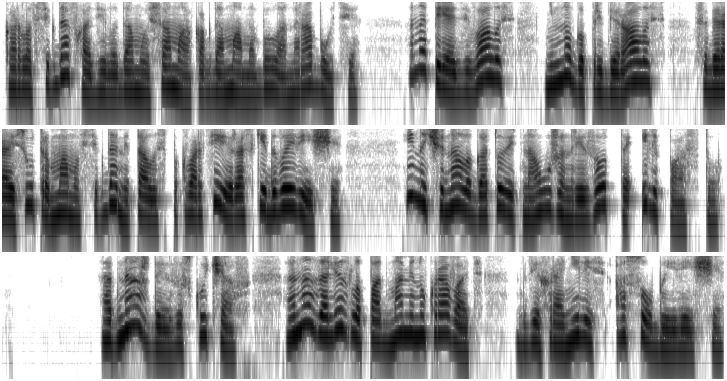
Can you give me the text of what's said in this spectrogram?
Карла всегда входила домой сама, когда мама была на работе. Она переодевалась, немного прибиралась. Собираясь утром, мама всегда металась по квартире, раскидывая вещи, и начинала готовить на ужин ризотто или пасту. Однажды, заскучав, она залезла под мамину кровать, где хранились особые вещи.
